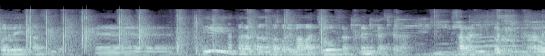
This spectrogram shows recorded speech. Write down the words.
これでいきますんで。えー、T 岡田さんはこれまあまあ上手だったね昔から。さらに一つになろう。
